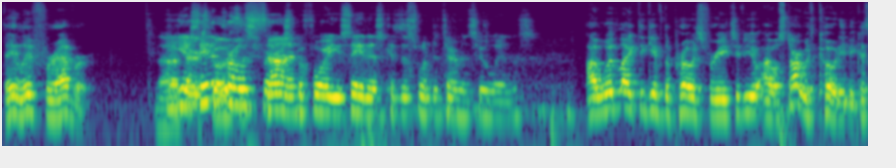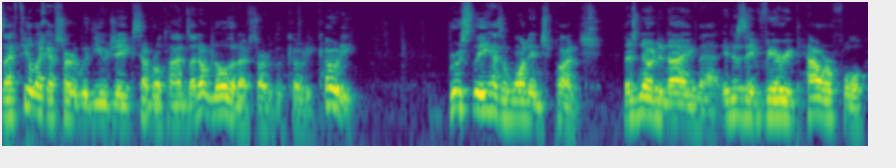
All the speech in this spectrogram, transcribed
They live forever. Not if yeah, they're say the exposed to pros first sun. before you say this, because this one determines who wins. I would like to give the pros for each of you. I will start with Cody because I feel like I've started with you, Jake, several times. I don't know that I've started with Cody. Cody, Bruce Lee has a one inch punch. There's no denying that. It is a very powerful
